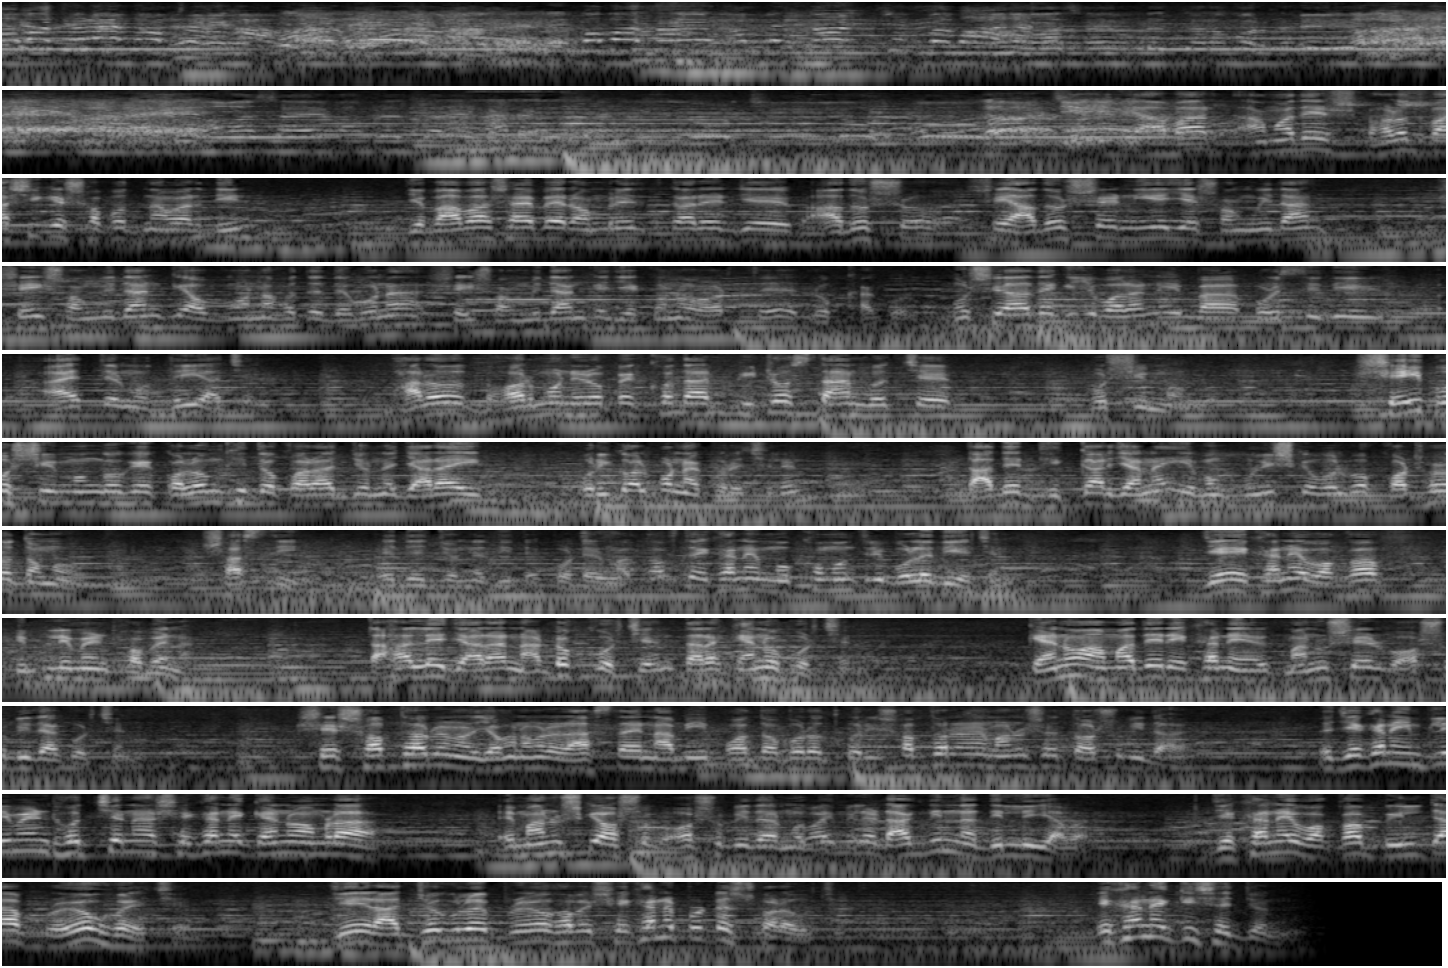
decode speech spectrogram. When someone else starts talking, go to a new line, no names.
बाबा तेरा नाम रहेगा बाबा साहेब अम्बेडकर बाबा साहेब अम्बेडकर अमर रहे बाबा साहेब अम्बेडकर আবার আমাদের ভারতবাসীকে শপথ নেওয়ার দিন। যে বাবা সাহেবের অমৃতকারের যে আদর্শ সেই আদর্শের নিয়ে যে সংবিধান সেই সংবিধানকে অবমাননা হতে দেব না। সেই সংবিধানকে যে কোনো অর্থে রক্ষা করব। মুর্শিদাবাদে কিছু বলার নেই বা পরিস্থিতি আয়ত্তের মধ্যেই আছে। ভারত ধর্মনিরপেক্ষতার পীঠস্থান হচ্ছে পশ্চিমবঙ্গ। সেই পশ্চিমবঙ্গকে কলঙ্কিত করার জন্য যারা এই পরিকল্পনা করেছিলেন, তাদের ধিক্কার জানাই এবং পুলিশকে বলব কঠোরতম শাস্তি এদের জন্য দিতে কোর্টের মাধ্যমে। তো এখানে মুখ্যমন্ত্রী বলে দিয়েছেন যে এখানে ওয়াকফ ইমপ্লিমেন্ট হবে না। তাহলে যারা নাটক করছেন, তারা কেন করছেন? কেন আমাদের এখানে মানুষের অসুবিধা করছেন? সে সব ধর্মের মানুষ, যখন আমরা রাস্তায় নাবি পথ অবরোধ করি, সব ধরনের মানুষের তো অসুবিধা হয়। তো যেখানে ইমপ্লিমেন্ট হচ্ছে না, সেখানে কেন আমরা এই মানুষকে অসু- অসুবিধার মতো মিলে ডাক দিন না, দিল্লি যাবার যেখানে ওয়াকফ বিলটা প্রয়োগ হয়েছে, যে রাজ্যগুলোয় প্রয়োগ হবে, সেখানে প্রোটেস্ট করা উচিত। এখানে কিসের জন্য?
